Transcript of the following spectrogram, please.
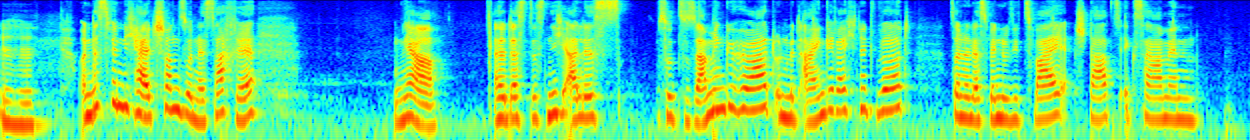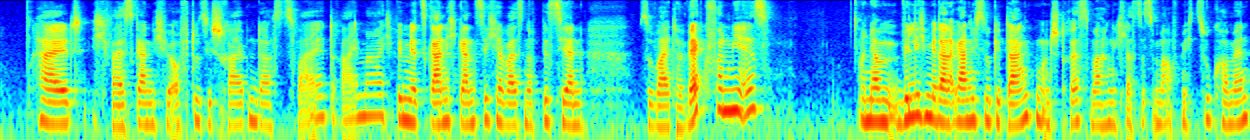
Mhm. Und das finde ich halt schon so eine Sache, ja, also dass das nicht alles so zusammengehört und mit eingerechnet wird, sondern dass wenn du die zwei Staatsexamen halt, ich weiß gar nicht, wie oft du sie schreiben darfst, zwei, dreimal. Ich bin mir jetzt gar nicht ganz sicher, weil es noch ein bisschen so weiter weg von mir ist. Und dann will ich mir da gar nicht so Gedanken und Stress machen. Ich lasse das immer auf mich zukommen.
